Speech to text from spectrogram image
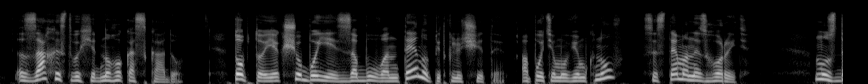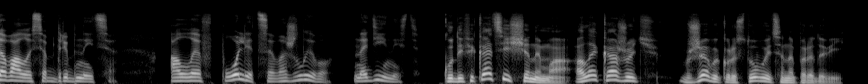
– захист вихідного каскаду. Тобто, якщо боєць забув антенну підключити, а потім увімкнув, система не згорить. Ну, здавалося б, дрібниця. Але в полі це важливо – надійність. Кодифікації ще нема, але, кажуть, вже використовується на передовій.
